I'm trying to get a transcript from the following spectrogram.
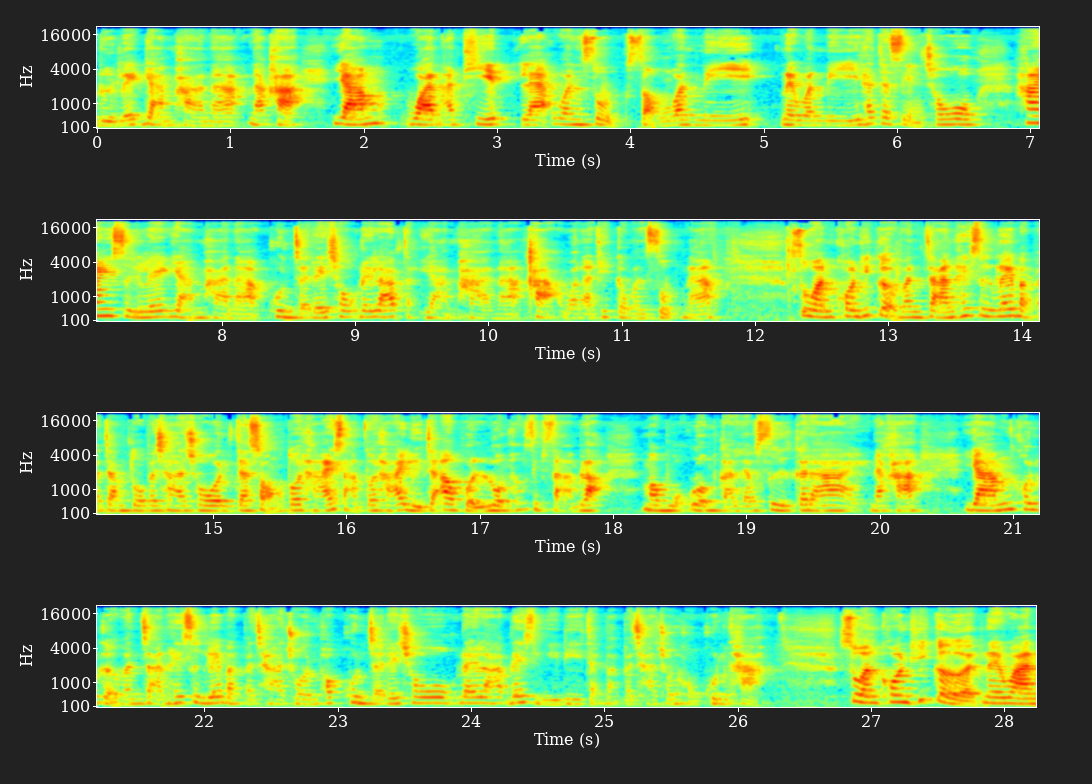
หรือเลขยานพาหนะนะคะ ย้ำวันอาทิตย์และวันศุกร์สองวันนี้ ในวันนี้ถ้าจะเสี่ยงโชค ให้ซื้อเลขยานพาหนะ คุณจะได้โชคได้ลาบจากยานพาหนะค่ะ วันอาทิตย์กับวันศุกร์นะ ส่วนคนที่เกิดวันจันทร์ให้ซื้อเลขแบบประจำตัวประชาชน จะ 2 ตัวท้าย 3 ตัวท้าย หรือจะเอาผลรวมทั้ง 13 หลัก มาบวกรวมกันแล้วซื้อก็ได้นะคะ ย้ำคนเกิดวันจันทร์ให้ซื้อเลขบัตรประชาชน เพราะคุณจะได้โชคได้ลาบได้สิ่งดีๆจากบัตรประชาชนของคุณค่ะ ส่วนคนที่เกิดในวัน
